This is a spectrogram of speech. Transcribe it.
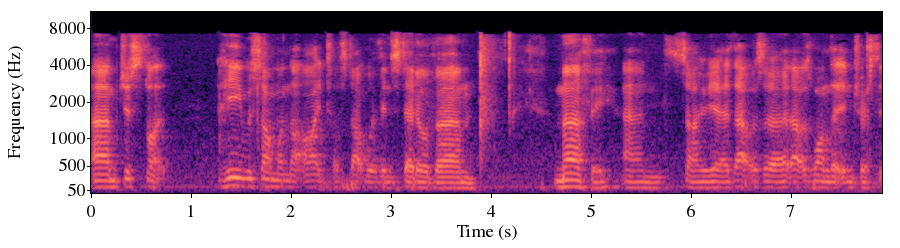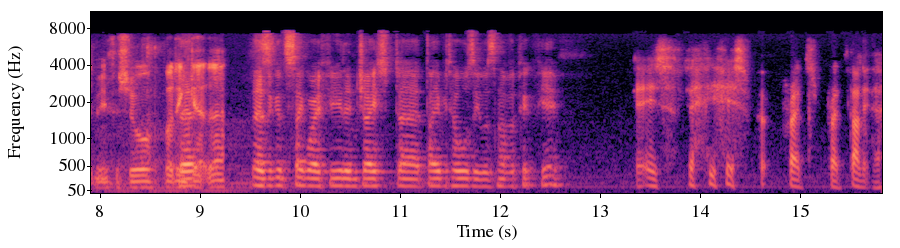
Um, just like he was someone that I tossed up with instead of um, Murphy, and so yeah, that was uh, that was one that interested me for sure, but didn't get there there's a good segue for you then, Jace. Uh, David Horsey was another pick for you. It is. It is. Fred's Fred's done it now.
